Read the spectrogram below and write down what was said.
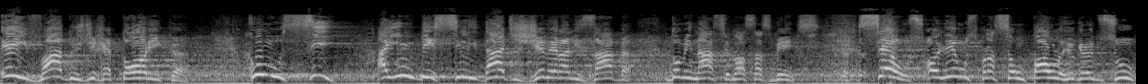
eivados de retórica, como se a imbecilidade generalizada dominasse nossas mentes. Céus, olhemos para São Paulo, Rio Grande do Sul.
